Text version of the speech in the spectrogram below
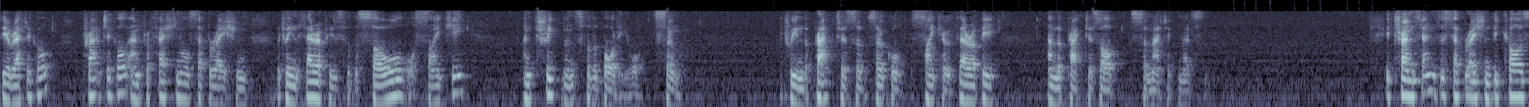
theoretical, practical and professional separation between therapies for the soul or psyche and treatments for the body or soma. Between the practice of so-called psychotherapy and the practice of somatic medicine. It transcends this separation because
